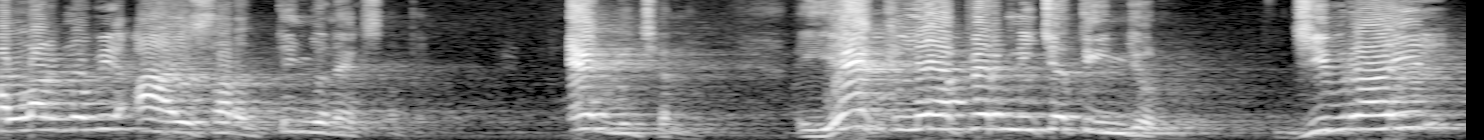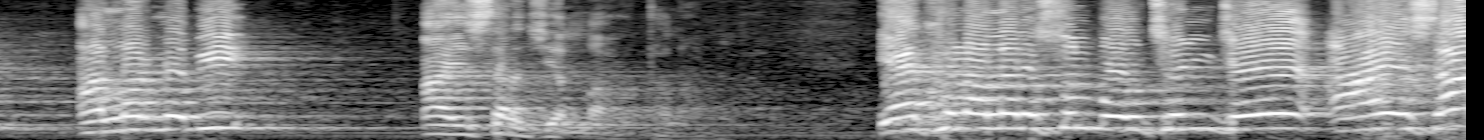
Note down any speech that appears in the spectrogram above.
আল্লাহর নবী আয়েসার তিনজন একসাথে। এক বিছানে। এক ল্যাপের নিচে তিনজন। জিব্রাইল, আল্লাহর নবী আয়েসার জি আল্লাহ। এখন আল্লাহ রসুল বলছেন যে, আয়েশা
